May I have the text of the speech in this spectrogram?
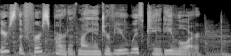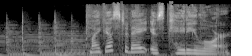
Here's the first part of my interview with Katie Lohr. My guest today is Katie Lohr.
